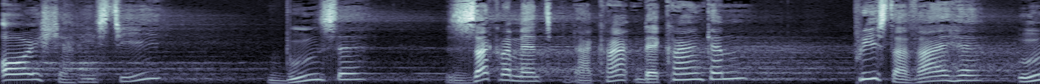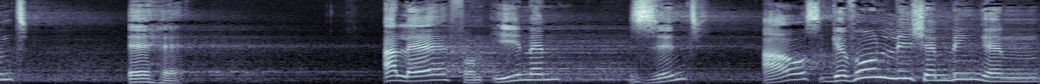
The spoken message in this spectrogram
Eucharistie, Buße, Sakrament der Kranken, Priesterweihe und Ehe. Alle von ihnen sind aus gewöhnlichen Dingen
